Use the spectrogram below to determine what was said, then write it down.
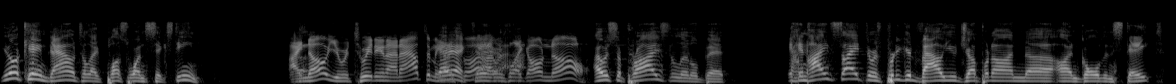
You know, it came down to like plus 116. I know you were tweeting that out to me. Yeah, I yeah, it. I was like, oh no. I was surprised a little bit. In hindsight, there was pretty good value jumping on uh, on Golden State.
